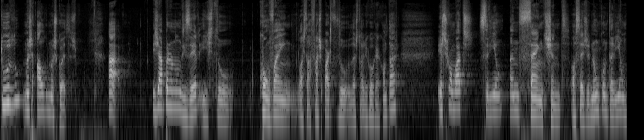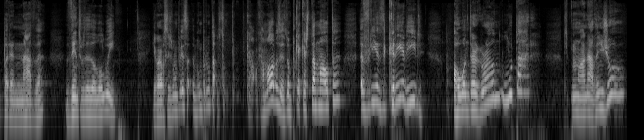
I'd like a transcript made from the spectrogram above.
tudo, mas algumas coisas. Ah, já para não dizer, isto convém, lá está, faz parte do, da história que eu quero contar. Estes combates seriam unsanctioned, ou seja, não contariam para nada dentro da WWE. E agora vocês vão, pensar, vão perguntar: então, calma lá, mas então porque é que esta malta haveria de querer ir ao underground lutar? Tipo, não há nada em jogo.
